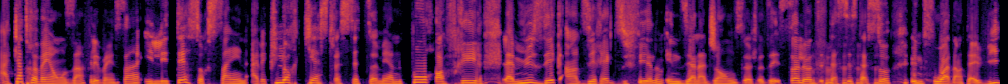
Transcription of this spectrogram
À 91 ans, Philippe Vincent, il était sur scène avec l'orchestre cette semaine pour offrir la musique en direct du film Indiana Jones. Là. Je veux dire, ça, là, tu assistes à ça une fois dans ta vie.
